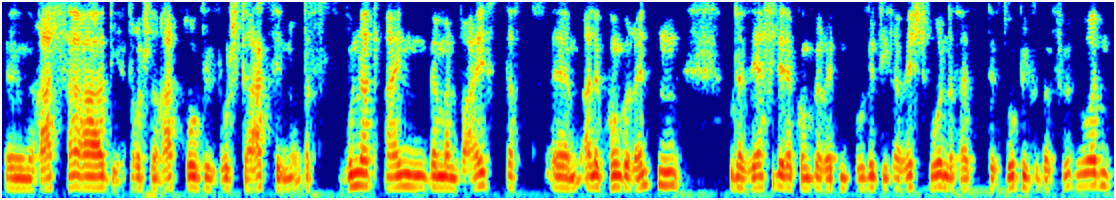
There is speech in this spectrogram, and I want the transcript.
äh, Radfahrer, die deutschen Radprofis so stark sind. Und das wundert einen, wenn man weiß, dass ähm, alle Konkurrenten oder sehr viele der Konkurrenten positiv erwischt wurden, das heißt des Dopings überführt wurden.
